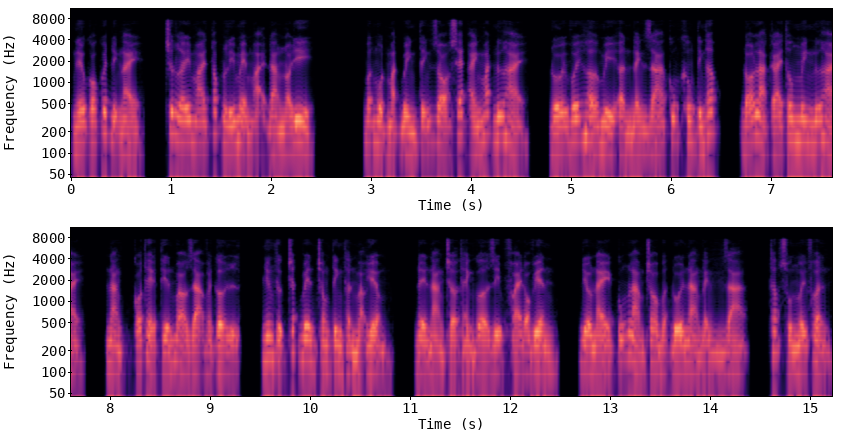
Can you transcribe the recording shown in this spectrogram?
Nếu có quyết định này, trước lấy mái tóc lý mềm mại đang nói đi. Bật một mặt bình tĩnh dò xét ánh mắt nữ hải, đối với hờ mỹ ẩn đánh giá cũng không tính thấp, đó là cái thông minh nữ hải, nàng có thể tiến vào dạ và cơ, nhưng thực chất bên trong tinh thần mạo hiểm để nàng trở thành gờ dịp phái đỏ viên, điều này cũng làm cho bật đối nàng đánh giá thấp xuống mấy phần.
